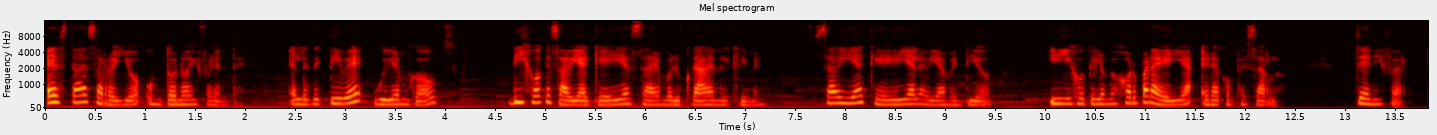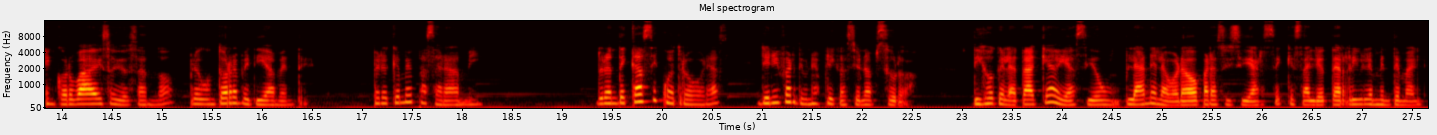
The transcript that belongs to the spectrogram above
Esta desarrolló un tono diferente. El detective William Goetz dijo que sabía que ella estaba involucrada en el crimen, sabía que ella le había mentido, y dijo que lo mejor para ella era confesarlo. Jennifer, encorvada y sollozando, preguntó repetidamente ¿Pero qué me pasará a mí? Durante casi cuatro horas, Jennifer dio una explicación absurda. Dijo que el ataque había sido un plan elaborado para suicidarse que salió terriblemente mal,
